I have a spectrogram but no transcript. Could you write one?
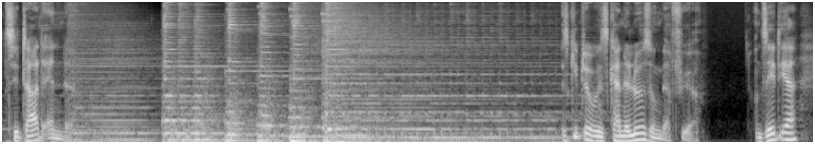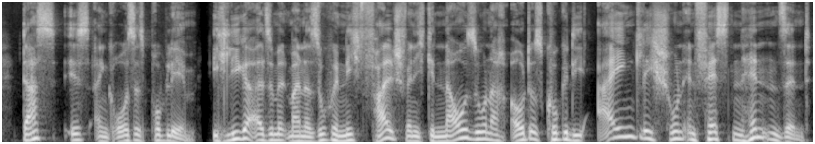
Zitat Ende. Es gibt übrigens keine Lösung dafür. Und seht ihr, das ist ein großes Problem. Ich liege also mit meiner Suche nicht falsch, wenn ich genauso nach Autos gucke, die eigentlich schon in festen Händen sind.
